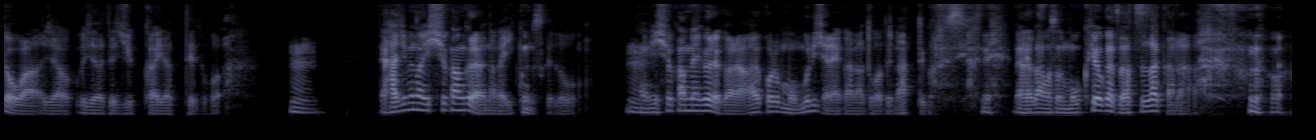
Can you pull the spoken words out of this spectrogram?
今日はじゃあ腕立て10回やってとか。うん。で、初めの1週間ぐらいはなんか行くんですけど、うん2週間目ぐらいから、あれこれもう無理じゃないかなとかってなってくるんですよね。だからその目標が雑だから、その、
